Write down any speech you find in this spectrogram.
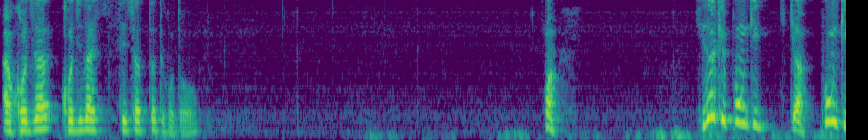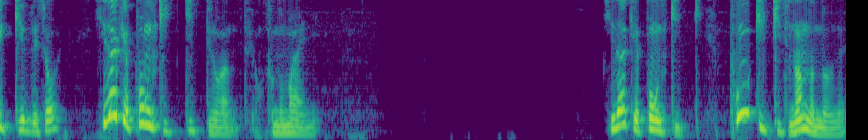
あ、こじら、こじらせちゃったってこと？あ、開けポンキッキ、あ、ポンキッキーズでしょ？開けポンキッキっていうのがあるんですよ。その前に。開けポンキッキ。ポンキッキって何なんだろうね。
